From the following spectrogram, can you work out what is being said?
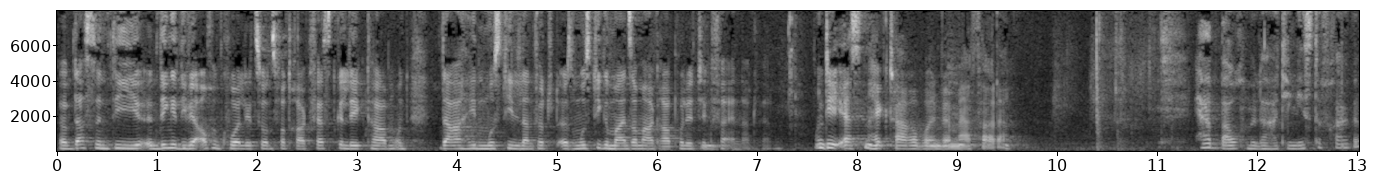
Das sind die Dinge, die wir auch im Koalitionsvertrag festgelegt haben. Und dahin muss die Landwirt, also muss die gemeinsame Agrarpolitik verändert werden. Und die ersten Hektare wollen wir mehr fördern. Herr Bauchmüller hat die nächste Frage.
